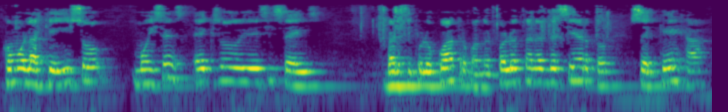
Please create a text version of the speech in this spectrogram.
como la que hizo Moisés. Éxodo 16, versículo 4, cuando el pueblo está en el desierto, se queja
